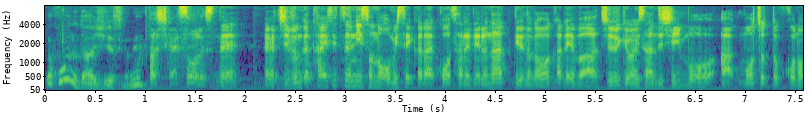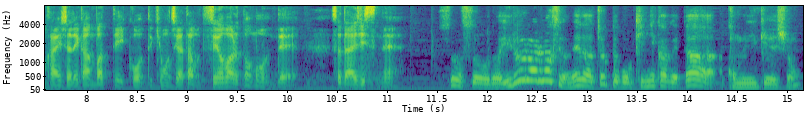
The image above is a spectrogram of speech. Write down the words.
でこういうの大事ですよね。確かにそうですね。なんか自分が大切にそのお店からこうされてるなっていうのが分かれば、従業員さん自身も、あ、もうちょっとここの会社で頑張っていこうって気持ちが多分強まると思うんで、それ大事ですね。そうそう。いろいろありますよね。だからちょっとこう気にかけたコミュニケーション、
